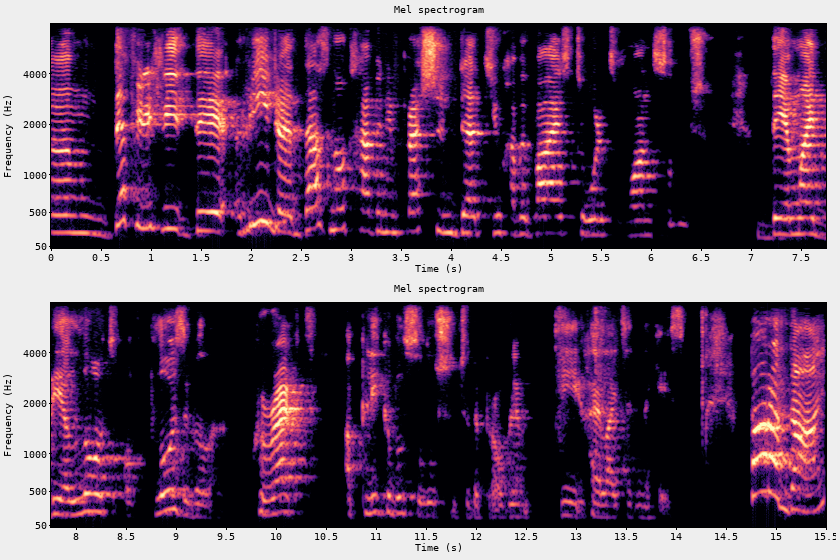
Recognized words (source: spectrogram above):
um, definitely the reader does not have an impression that you have a bias towards one solution there might be a lot of plausible, correct, applicable solution to the problem highlighted in the case. Paradigm,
